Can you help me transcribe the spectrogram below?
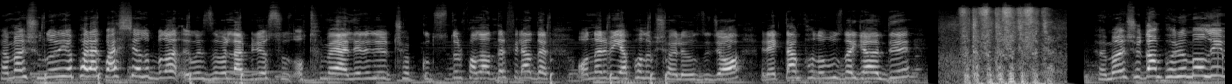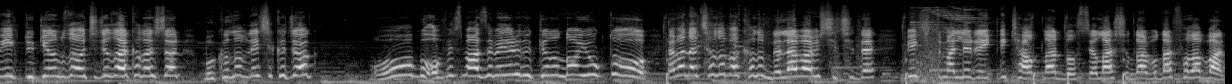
Hemen şunları yaparak başlayalım. Bunlar ıvır zıvırlar biliyorsunuz. Oturma yerleridir, çöp kutusudur falandır filandır. Onları bir yapalım şöyle hızlıca. Reklam panomuz da geldi. Hemen şuradan paramı alayım. İlk dükkanımızı açacağız arkadaşlar. Bakalım ne çıkacak. Aa bu ofis malzemeleri dükkanından yoktu. Hemen açalım bakalım neler varmış içinde. Büyük ihtimalle renkli kağıtlar, dosyalar, şunlar bunlar falan var.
